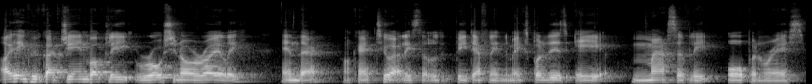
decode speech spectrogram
I think we've got Jane Buckley, Roisin O'Reilly in there. Okay, two athletes that will be definitely in the mix. But it is a massively open race.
